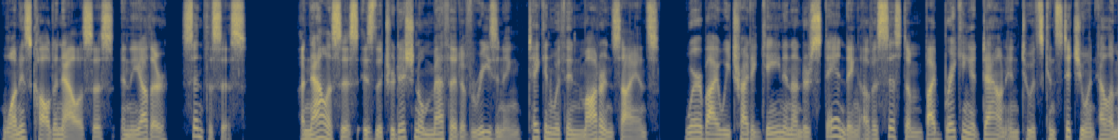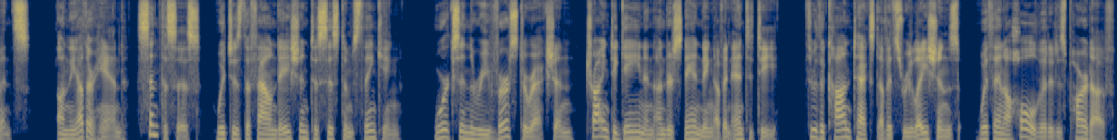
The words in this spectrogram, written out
One is called analysis, and the other, synthesis. Analysis is the traditional method of reasoning taken within modern science whereby we try to gain an understanding of a system by breaking it down into its constituent elements. On the other hand, synthesis, which is the foundation to systems thinking, works in the reverse direction, trying to gain an understanding of an entity through the context of its relations within a whole that it is part of.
